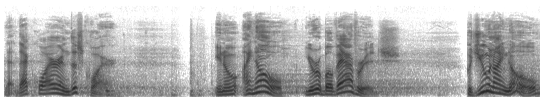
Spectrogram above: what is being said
that, that choir and this choir. You know, I know you're above average, but you and I know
